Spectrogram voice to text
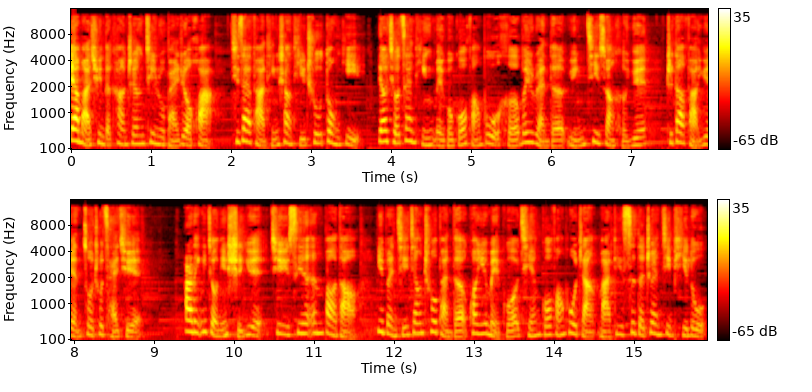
亚马逊的抗争进入白热化，其在法庭上提出动议，要求暂停美国国防部和微软的云计算合约，直到法院作出裁决。二零一九年十月，据 CNN 报道，一本即将出版的关于美国前国防部长马蒂斯的传记披露，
